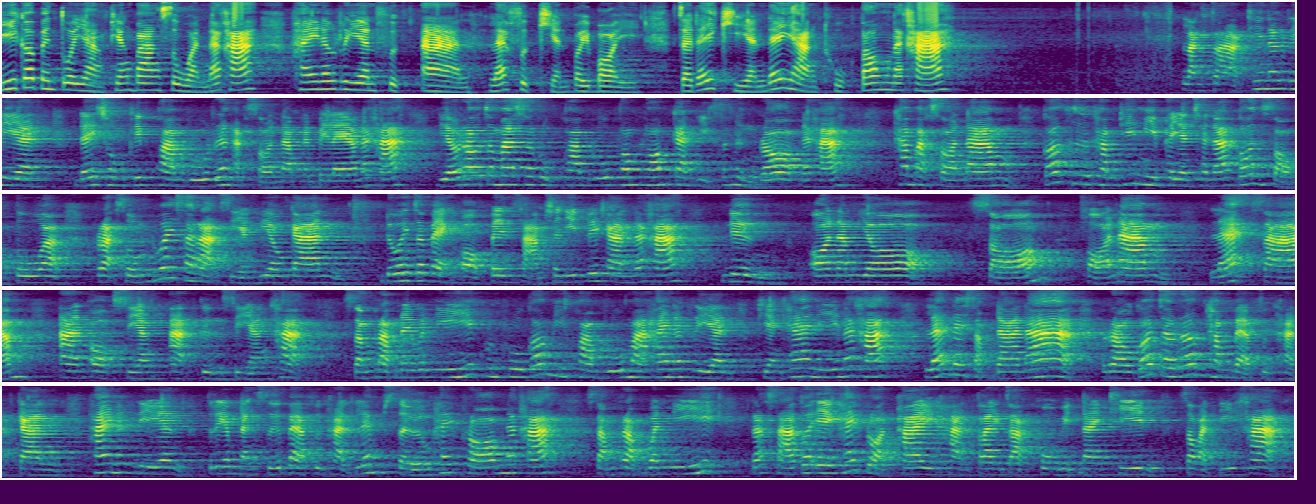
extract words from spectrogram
นี่ก็เป็นตัวอย่างเพียงบางส่วนนะคะ ให้นักเรียนฝึกอ่านและฝึกเขียนบ่อยๆ จะได้เขียนได้อย่างถูกต้องนะคะ หลังจากที่นักเรียนได้ชมคลิปความรู้เรื่องอักษรนำกันไปแล้วนะคะ เดี๋ยวเราจะมาสรุปความรู้พร้อมๆ กันอีกสักหนึ่งรอบนะคะ คำอักษรนำก็คือคำที่มีพยัญชนะต้นสองตัว ประสมด้วยสระเสียงเดียวกัน โดยจะแบ่งออกเป็น 3 ชนิดด้วยกันนะคะ 1. อนำยอ 2. หอนำและ 3. อ่านออกเสียงอะกึ่งเสียงค่ะสำหรับในวันนี้คุณครูก็มีความรู้มาให้นักเรียน เพียงแค่นี้นะคะ และในสัปดาห์หน้า เราก็จะเริ่มทำแบบฝึกหัดกัน ให้นักเรียนเตรียมหนังสือแบบฝึกหัดเล่มเสริมให้พร้อมนะคะสำหรับวันนี้ รักษาตัวเองให้ปลอดภัยห่างไกลจากโควิด -19 สวัสดีค่ะ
